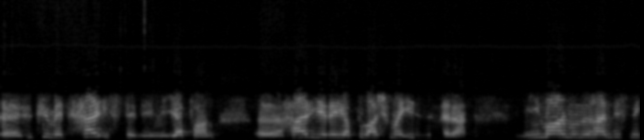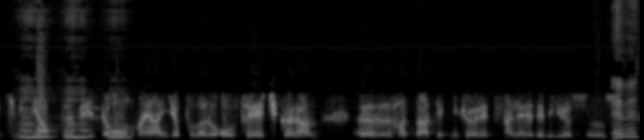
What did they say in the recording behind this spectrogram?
e, hükümet her istediğini yapan, e, her yere yapılaşma izni veren, mimar mı mühendis mi kimin hı hı, yaptığı belli hı. olmayan yapıları ortaya çıkaran, e, hatta teknik öğretmenlere de biliyorsunuz evet,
